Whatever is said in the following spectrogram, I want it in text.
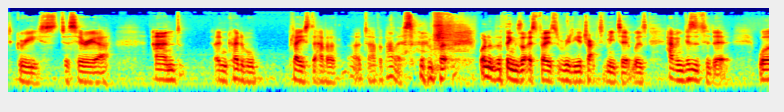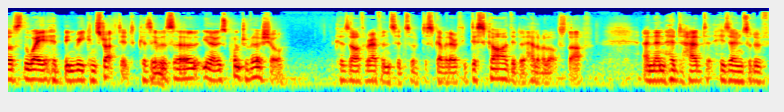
to Greece to Syria, and an incredible place to have a uh, to have a palace. but one of the things that I suppose really attracted me to it was having visited it was the way it had been reconstructed because it was uh, you know it was controversial because Arthur Evans had sort of discovered everything, discarded a hell of a lot of stuff, and then had had his own sort of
